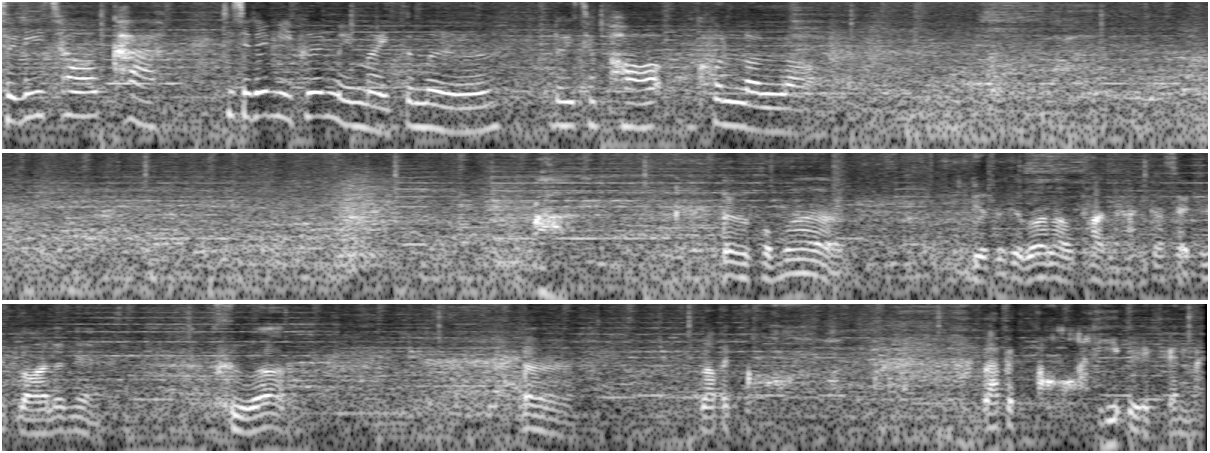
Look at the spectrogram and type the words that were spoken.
เชอรี่ชอบค่ะ ที่จะได้มีเพื่อนใหม่ ๆ เสมอ โดยเฉพาะคนหล่อๆเออผมว่า เดี๋ยวถ้าเกิดว่าเราทานอาหารกันเสร็จเรียบร้อยแล้วเนี่ย คือว่า เออเราไปต่อ เราไปต่อที่อื่นกันไหม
